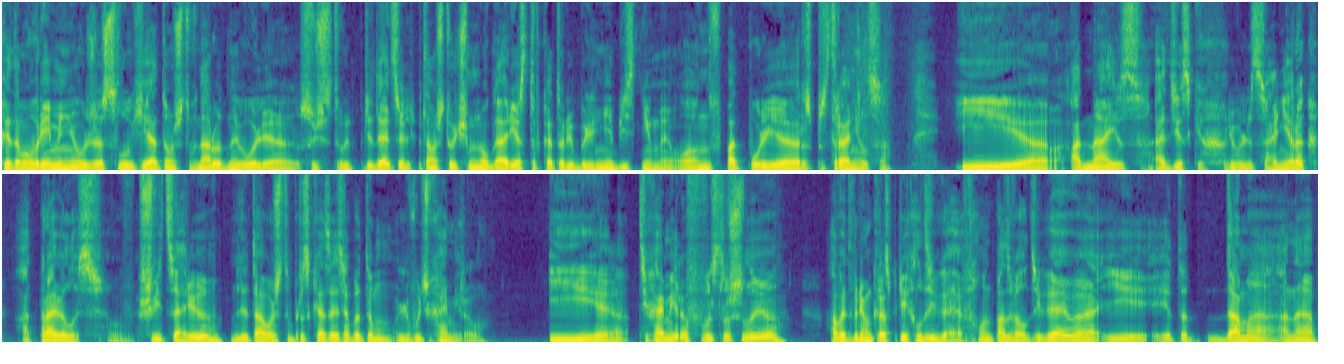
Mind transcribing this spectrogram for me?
К этому времени уже слухи о том, что в народной воле существует предатель, потому что очень много арестов, которые были необъяснимы, он в подполье распространился. И одна из одесских революционерок отправилась в Швейцарию для того, чтобы рассказать об этом Льву Тихомирову. И Тихомиров выслушал ее, а в это время как раз приехал Дегаев. Он позвал Дегаева, и эта дама, она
